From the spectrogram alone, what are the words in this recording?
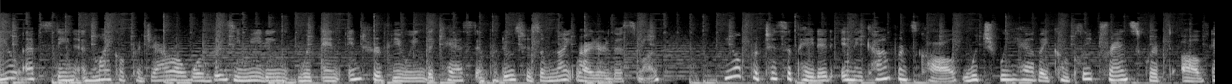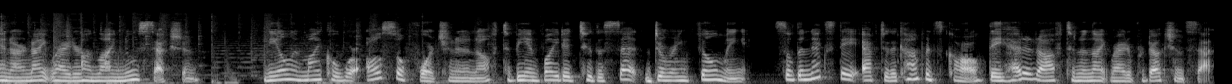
Neil Epstein and Michael Pajaro were busy meeting with and interviewing the cast and producers of Knight Rider this month. Neil participated in a conference call, which we have a complete transcript of in our Knight Rider online news section. Neil and Michael were also fortunate enough to be invited to the set during filming, so the next day after the conference call, they headed off to the Knight Rider production set.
